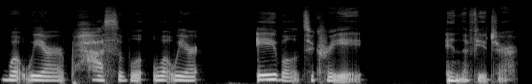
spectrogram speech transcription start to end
what we are possible, what we are able to create in the future.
